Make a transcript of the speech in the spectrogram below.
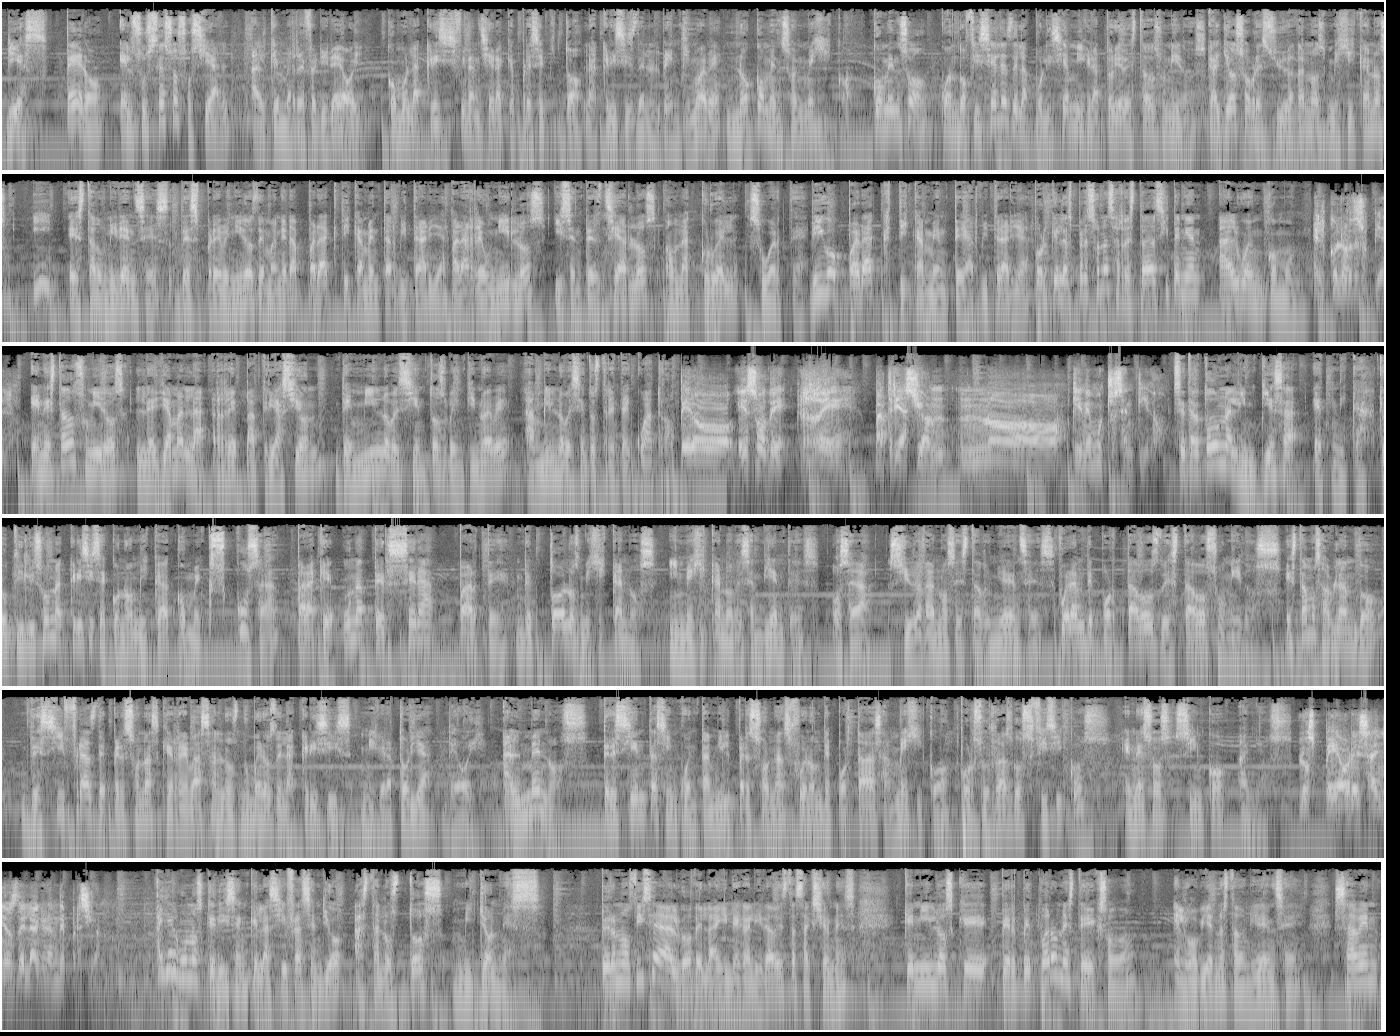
1910. Pero el suceso social al que me referiré hoy, como la crisis financiera que precipitó la crisis del 29, no comenzó en México. Comenzó cuando oficiales de la Policía Migratoria de Estados Unidos cayó sobre ciudadanos mexicanos y estadounidenses desprevenidos de manera prácticamente arbitraria para reunirlos y sentenciarlos a una cruel suerte. Digo prácticamente arbitraria porque las personas arrestadas sí tenían algo en común, el color de su piel. En Estados Unidos le llaman la repatriación de 1929 a 1934. Pero eso de repatriación no tiene mucho sentido. Se trató de una limpieza étnica que utilizó una crisis económica como excusa para que una tercera parte de todos los mexicanos y mexicano-descendientes, o sea, ciudadanos estadounidenses, fueran deportados de Estados Unidos. Estamos hablando de cifras de personas que rebasan los números de la crisis migratoria de hoy. Al menos 350 mil personas fueron deportadas a México por sus rasgos físicos en esos cinco años. Los peores años de la Gran Depresión. Hay algunos que dicen que la cifra ascendió hasta los 2 millones. Pero nos dice algo de la ilegalidad de estas acciones que ni los que perpetuaron este éxodo, el gobierno estadounidense, saben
